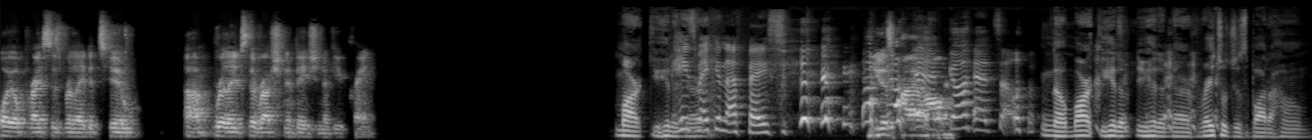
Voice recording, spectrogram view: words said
oil prices related to um, related to the Russian invasion of Ukraine. Mark, you hit. He's nerve. making that face. You just go, buy a ahead, home? go ahead, tell him. No, Mark, you hit a you hit a nerve. Rachel just bought a home.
